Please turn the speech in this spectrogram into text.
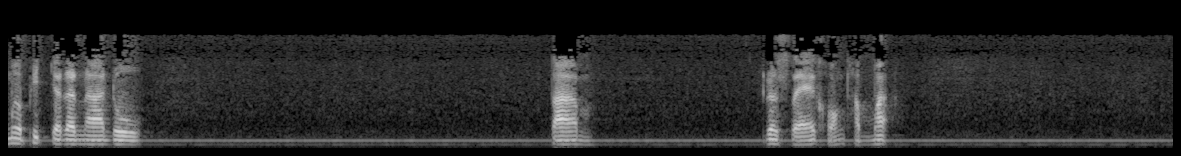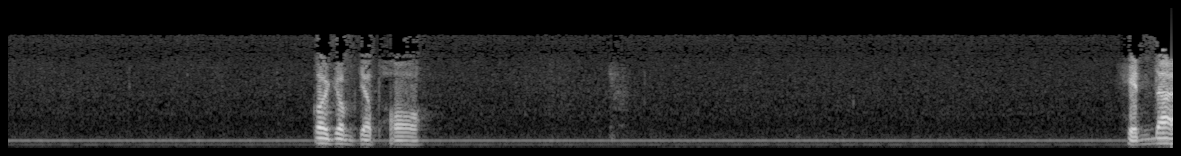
เมื่อพิจารณาดู ตามกระแสของธรรมะ ก็ย่อมจะพอเห็น ได้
